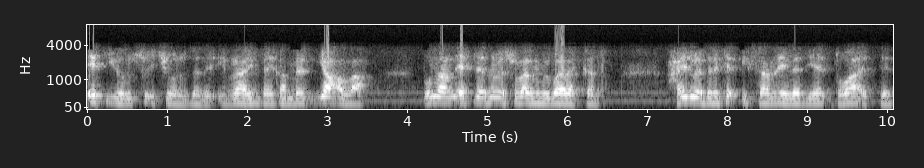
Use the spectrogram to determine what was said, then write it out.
et yiyoruz, su içiyoruz dedi. İbrahim peygamber ya Allah bunların etlerini ve sularını mübarek kıl. Hayır ve bereket ihsan eyle diye dua etti.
